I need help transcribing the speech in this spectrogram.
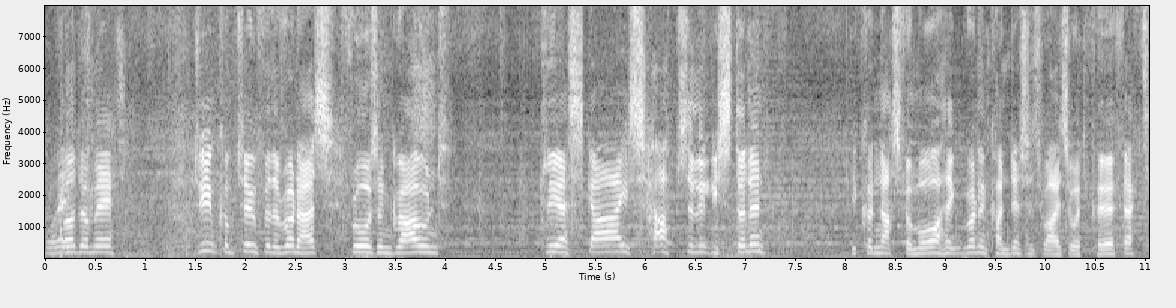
Well done mate. Dream come true for the runners. Frozen ground, clear skies, absolutely stunning. You couldn't ask for more. I think running conditions wise, so it's perfect.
